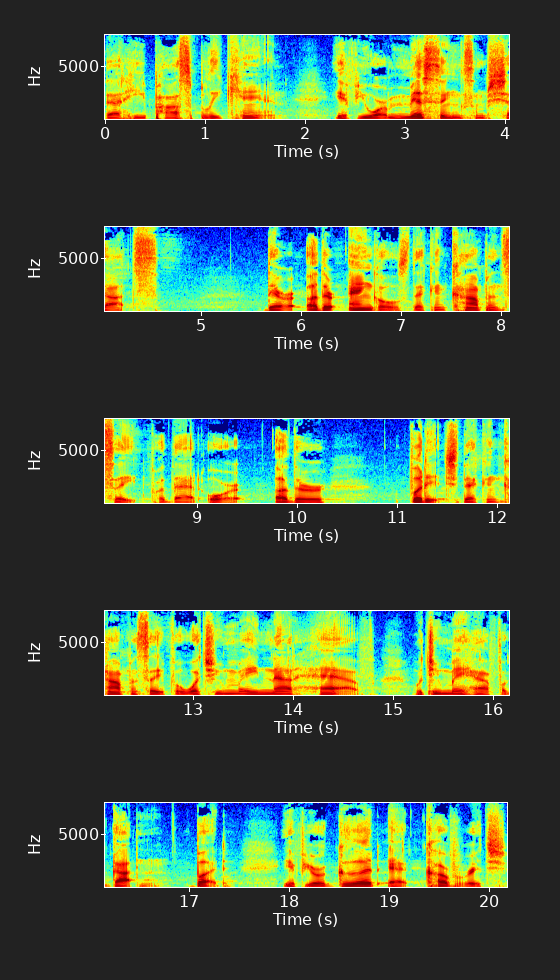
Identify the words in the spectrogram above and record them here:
that he possibly can. If you are missing some shots, there are other angles that can compensate for that or other footage that can compensate for what you may not have, what you may have forgotten. But if you're good at coverage,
